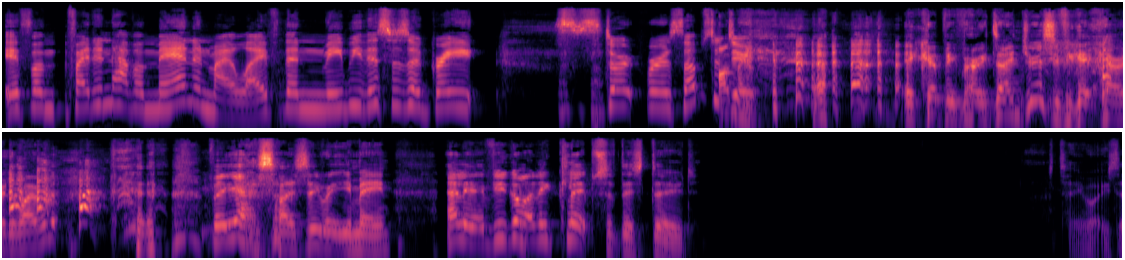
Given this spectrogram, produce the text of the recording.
if a, if I didn't have a man in my life, then maybe this is a great start for a substitute. it could be very dangerous if you get carried away with it. but yes, I see what you mean. Elliot, have you got any clips of this dude? I'll tell you what, he's,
